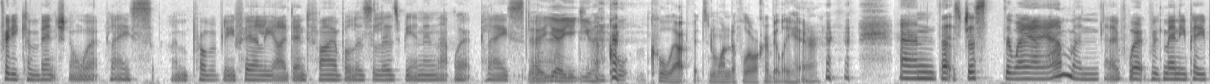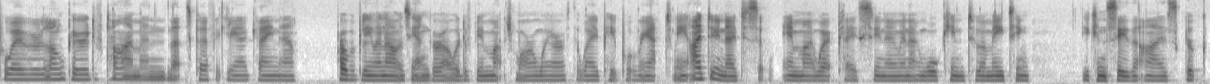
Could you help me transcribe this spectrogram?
pretty conventional workplace. I'm probably fairly identifiable as a lesbian in that workplace. Uh, yeah, you, you have cool, cool outfits and wonderful rockabilly hair. and that's just the way I am. And I've worked with many people over a long period of time, and that's perfectly okay now. Probably when I was younger, I would have been much more aware of the way people react to me. I do notice it in my workplace. You know, when I walk into a meeting, you can see the eyes look.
